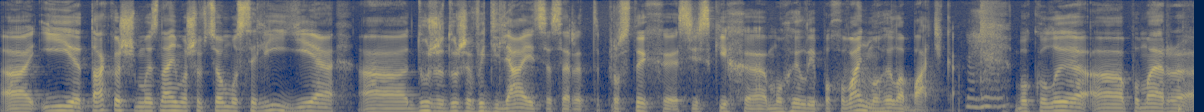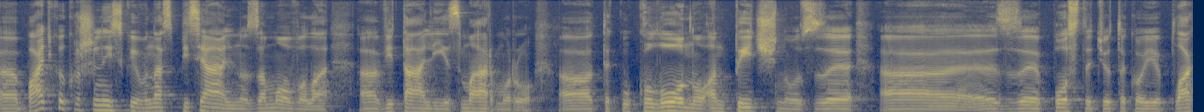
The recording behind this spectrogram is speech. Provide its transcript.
Е, І також ми знаємо, що в цьому селі є дуже дуже виділяється серед простих е, сільських могил і поховань могила батька. Бо коли помер батько Крушельницької, вона спеціально замовила в Італії з мармуру таку колону античну з, з постаттю такої плакальниці.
